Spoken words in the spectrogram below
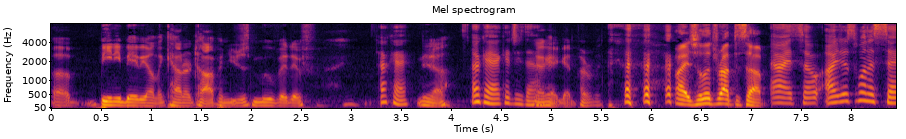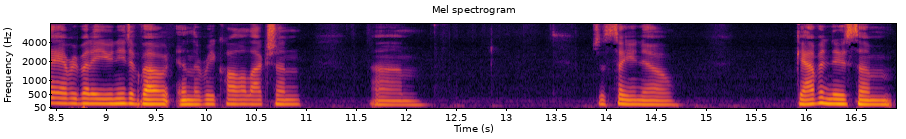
a beanie baby on the countertop and you just move it if Okay. you know Okay, I could do that. okay good perfect all right so let's wrap this up All right, so I just want to say, everybody, you need to vote in the recall election. Um, just so you know, Gavin Newsom.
